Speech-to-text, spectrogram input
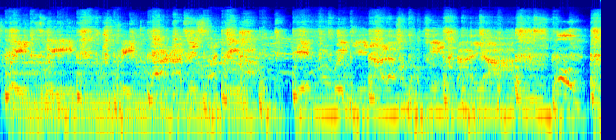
Sweet, sweet, sweet cannabis sativa, the original fucking fire. Oh.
